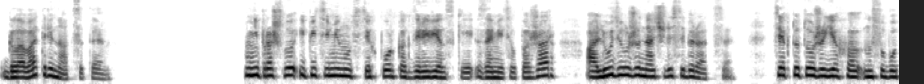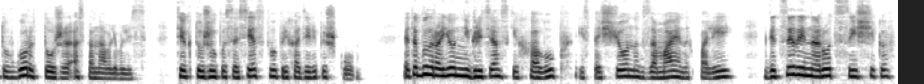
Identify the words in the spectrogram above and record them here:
Глава тринадцатая Не прошло и пяти минут с тех пор, как деревенский заметил пожар, а люди уже начали собираться. Те, кто тоже ехал на субботу в город, тоже останавливались. Те, кто жил по соседству, приходили пешком. Это был район негритянских халуп, истощенных, замаянных полей, где целый народ сыщиков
